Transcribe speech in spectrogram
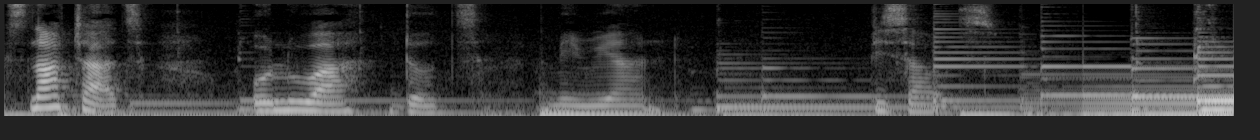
snapchat olua dot peace out Música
